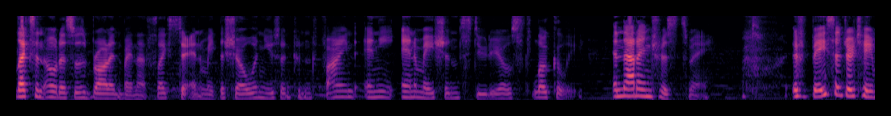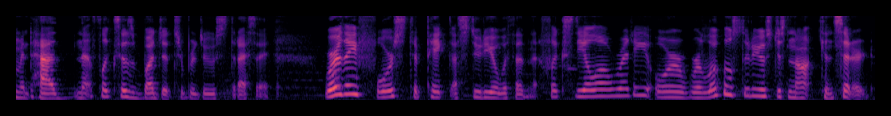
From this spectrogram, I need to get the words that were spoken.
Lex and Otis was brought in by Netflix to animate the show when Yuzon couldn't find any animation studios locally. And that interests me. if Base Entertainment had Netflix's budget to produce Trese, were they forced to pick a studio with a Netflix deal already, or were local studios just not considered?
